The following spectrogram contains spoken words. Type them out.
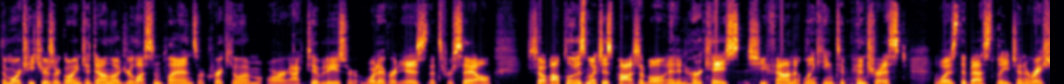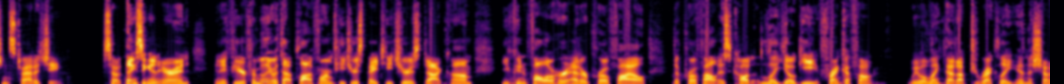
the more teachers are going to download your lesson plans or curriculum or activities or whatever it is that's for sale. So upload as much as possible. And in her case, she found that linking to Pinterest was the best lead generation strategy. So thanks again, Erin. And if you're familiar with that platform, teacherspayteachers.com, you can follow her at her profile. The profile is called La Yogi Francophone. We will link that up directly in the show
